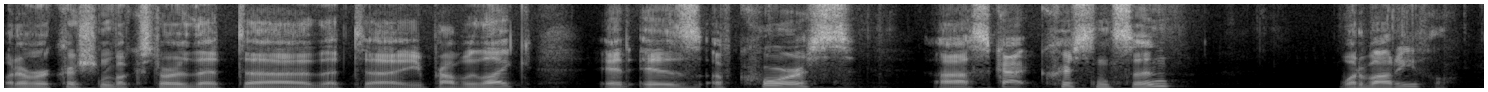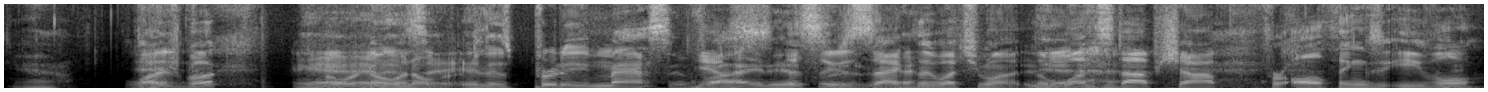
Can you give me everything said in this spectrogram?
whatever Christian bookstore that uh, that uh, you probably like. It is, of course, uh, Scott Christensen. What about evil? Yeah. Large It- book. Yeah, we're going is- over. it. Is pretty massive, Yes, right? that's It's, exactly yeah. what you want. The Yeah. one-stop shop for all things evil.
